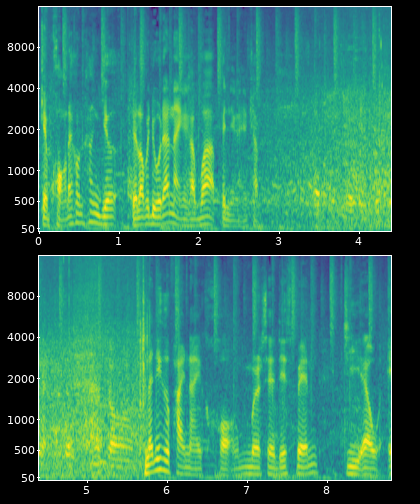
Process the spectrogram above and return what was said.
เก็บของได้ค่อนข้างเยอะ เดี๋ยวเราไปดูด้านในกันครับว่าเป็นยังไงครับ และนี่คือภายในของ Mercedes-Benz GLA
